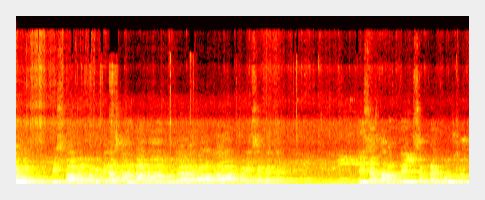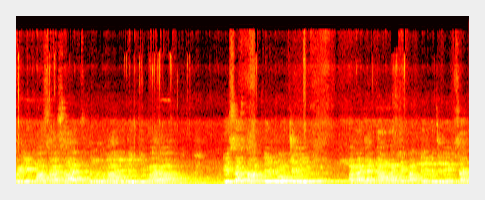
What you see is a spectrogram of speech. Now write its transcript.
ਹੋ ਇਸ ਪਾਵਨ ਪਵਿੱਤਰ ਸਥਾਨ ਦਾ ਨਾਮ ਗੁਰਦੁਆਰਾ ਰਾਵਘਾਟ ਬੜੀ ਸੰਗਤ ਹੈ ਇਸ ਸਥਾਨ ਤੇ ਦਸੰਬਰ ਨੂੰ ਜਦੋਂ ਪਹਿਲੀ ਪਾਤਸ਼ਾਹ ਸਾਹਿਬ ਸ੍ਰੀ ਗੁਰੂ ਨਾਨਕ ਦੇਵ ਜੀ ਮਹਾਰਾਜ ਇਸ ਸਥਾਨ ਤੇ ਪਹੁੰਚੇ ਭਗਤ ਜੱਟਾਂ ਵਾਲੇ ਭਗਤੇ ਵਿੱਚ ਰਹਿ ਸਨ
